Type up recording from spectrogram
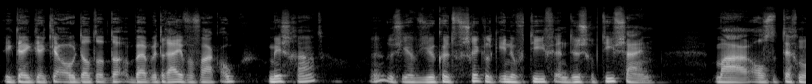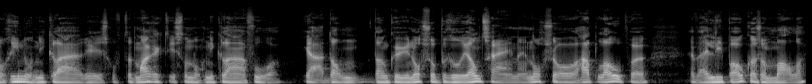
ik denk dat, oh, dat het bij bedrijven vaak ook misgaat. Dus je, je kunt verschrikkelijk innovatief en disruptief zijn... Maar als de technologie nog niet klaar is of de markt is er nog niet klaar voor, ja, dan, dan kun je nog zo briljant zijn en nog zo hard lopen. En wij liepen ook als een malle.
